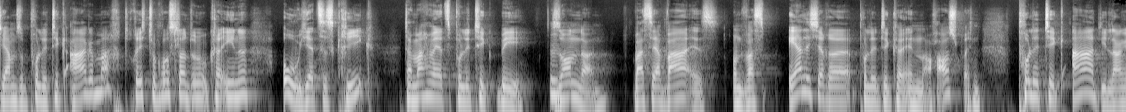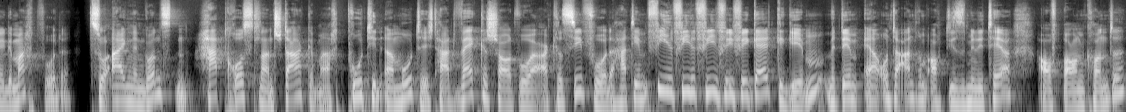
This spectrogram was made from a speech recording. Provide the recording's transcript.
die haben so Politik A gemacht, Richtung Russland und Ukraine. Oh, jetzt ist Krieg, dann machen wir jetzt Politik B. Mhm. Sondern, was ja wahr ist und was ehrlichere PolitikerInnen auch aussprechen. Politik A, die lange gemacht wurde, zu eigenen Gunsten, hat Russland stark gemacht, Putin ermutigt, hat weggeschaut, wo er aggressiv wurde, hat ihm viel, viel, viel, viel, viel Geld gegeben, mit dem er unter anderem auch dieses Militär aufbauen konnte.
